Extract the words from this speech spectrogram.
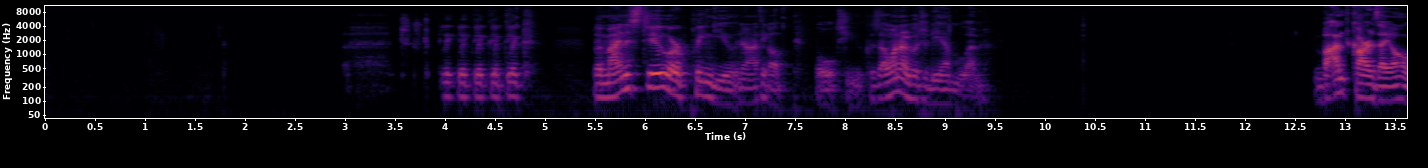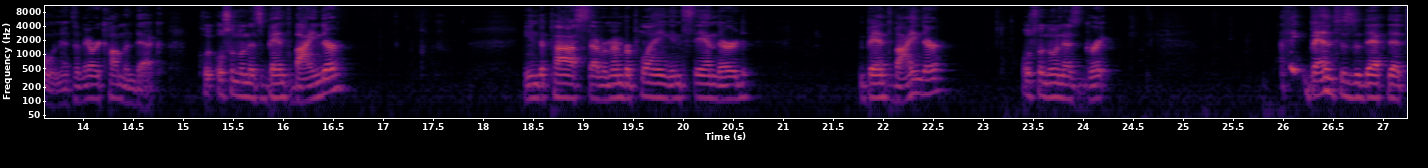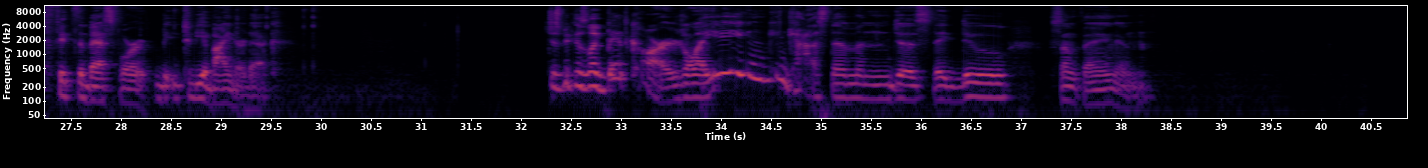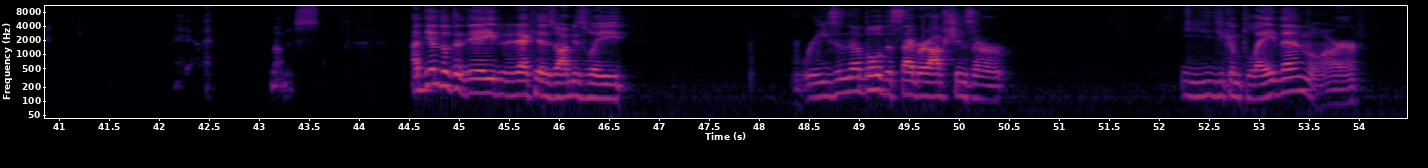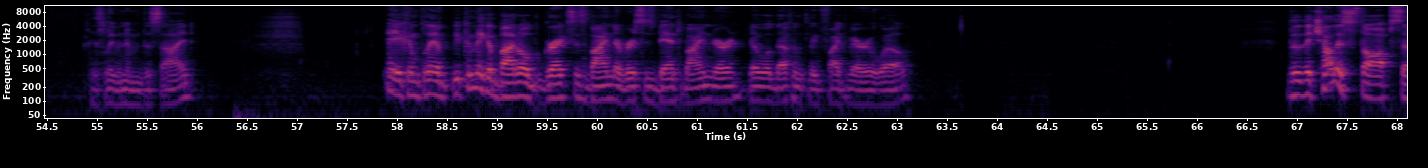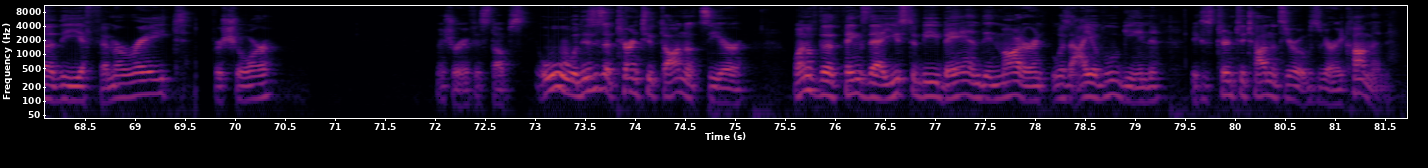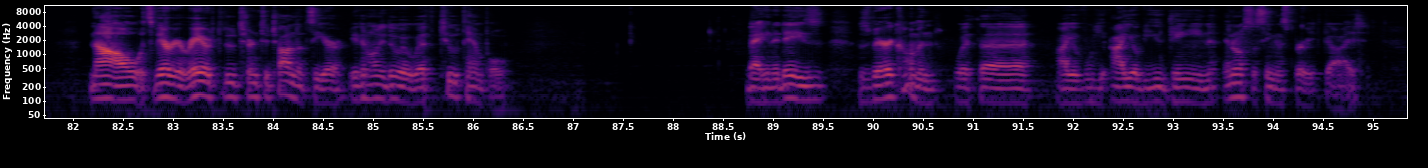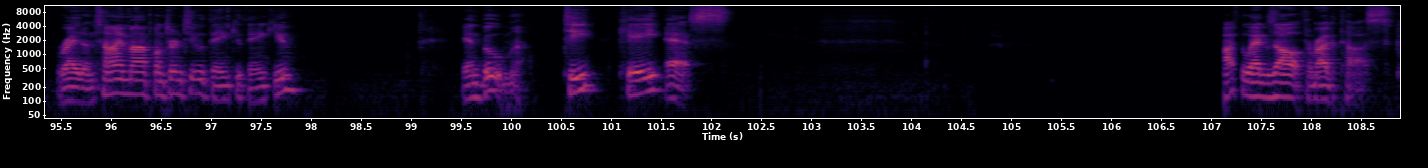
Click, click, click, click, click. The minus two or ping you? No, I think I'll bolt you because I want to go to the emblem. Band cards I own. It's a very common deck. Also known as Bant Binder. In the past, I remember playing in Standard Bant Binder. Also known as Great. I think Bant is the deck that fits the best for to be a binder deck just because like bad cards like you can, you can cast them and just they do something and at the end of the day the deck is obviously reasonable. The cyber options are you can play them or just leaving them to the side yeah, you can play. A, you can make a battle of Grixis Binder versus Bant Binder. That will definitely fight very well. The the chalice stops uh, the ephemerate for sure. Not sure if it stops. Ooh, this is a turn two Thought-Knot-Seer. One of the things that used to be banned in Modern was Eye because turn two Thought-Knot-Seer was very common. Now it's very rare to do turn two Thought-Knot-Seer. You can only do it with two Temple back in the days, it was very common with uh, Eye of, Eye of Ugin and also Simian Spirit Guide. Right on time map on turn two. Thank you, thank you. And boom. TKS. Path to Exile Thragtusk.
